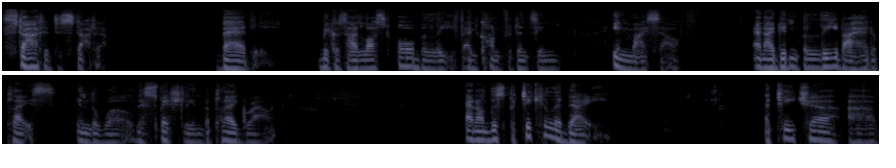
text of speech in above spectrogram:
started to stutter badly because I lost all belief and confidence in, in myself. And I didn't believe I had a place in the world, especially in the playground. And on this particular day, a teacher um,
